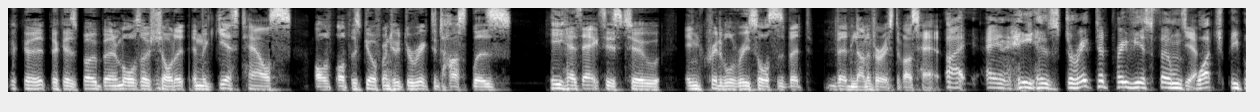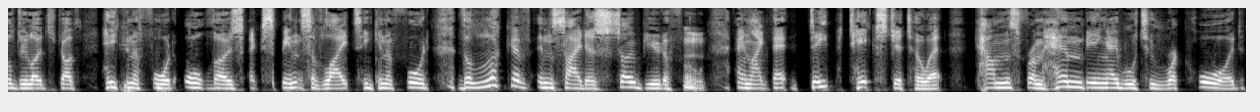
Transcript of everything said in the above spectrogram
Because because Bo Burnham also shot it in the guest house of, of his girlfriend who directed Hustlers he has access to incredible resources that, that none of the rest of us have. Uh, and he has directed previous films, yeah. watched people do loads of jobs. He can afford all those expensive lights. He can afford the look of Inside is so beautiful. Mm. And like that deep texture to it comes from him being able to record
